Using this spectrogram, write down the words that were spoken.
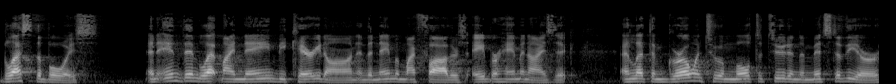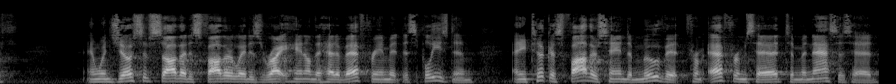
bless the boys. And in them let my name be carried on, and the name of my fathers, Abraham and Isaac, and let them grow into a multitude in the midst of the earth. And when Joseph saw that his father laid his right hand on the head of Ephraim, it displeased him, and he took his father's hand to move it from Ephraim's head to Manasseh's head.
